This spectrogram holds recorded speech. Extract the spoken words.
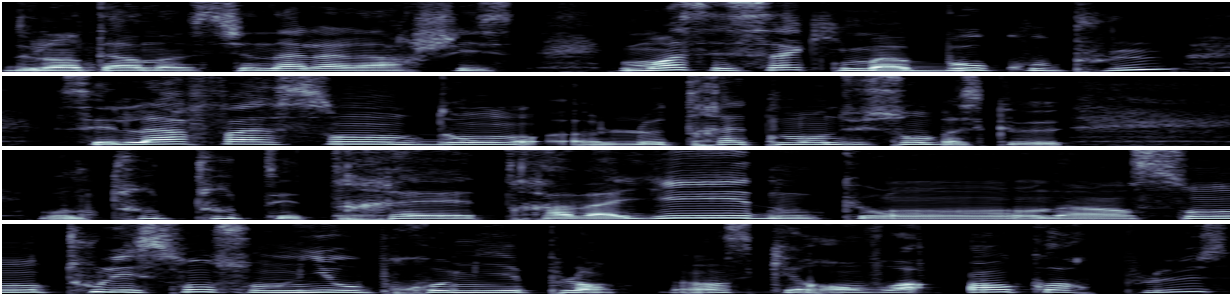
de l'international anarchiste. Et moi, c'est ça qui m'a beaucoup plu, c'est la façon dont le traitement du son, parce que tout, tout est très travaillé, donc on, a un son, tous les sons sont mis au premier plan, hein, ce qui renvoie encore plus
